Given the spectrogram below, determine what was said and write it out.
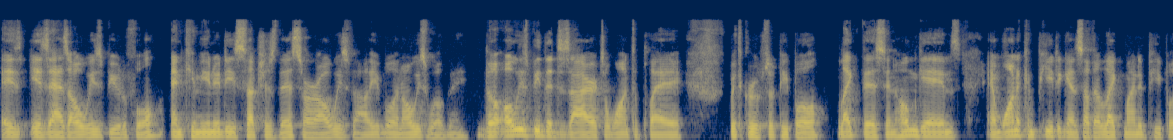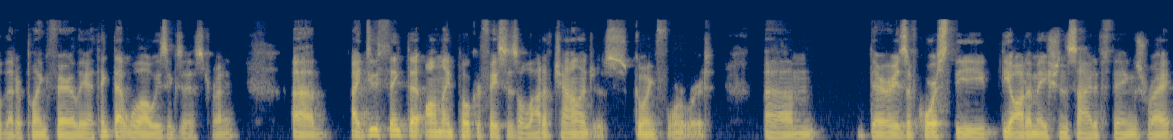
is is as always beautiful. And communities such as this are always valuable and always will be. There'll always be the desire to want to play with groups of people like this in home games and want to compete against other like-minded people that are playing fairly. I think that will always exist right? Uh, i do think that online poker faces a lot of challenges going forward. Um, there is of course the the automation side of things right?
